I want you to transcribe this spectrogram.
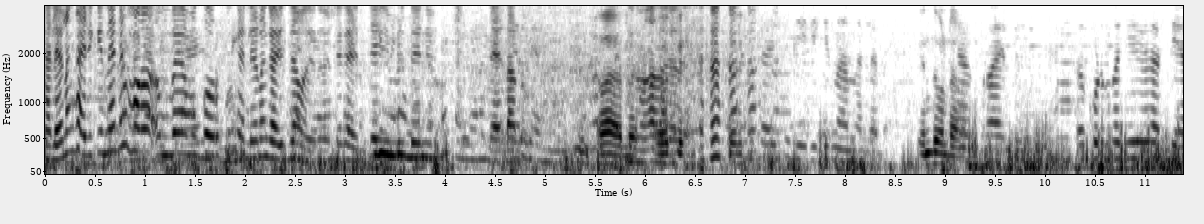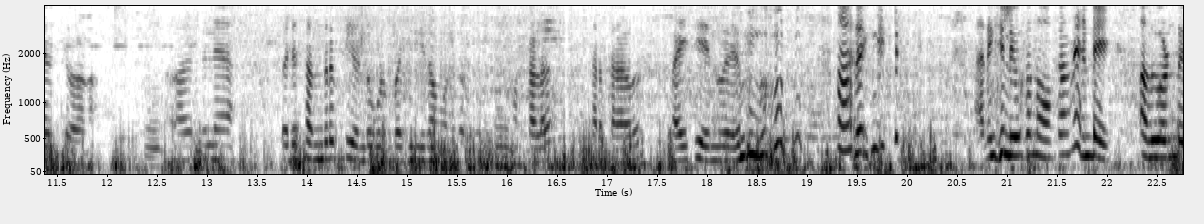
കല്യാണം കഴിക്കുന്നതിന് മുമ്പേ നമുക്ക് ഓർക്കും കല്യാണം കഴിച്ചാൽ മതി. പക്ഷെ കഴിച്ചു കഴിയുമ്പോഴത്തേനും വേണ്ടാന്ന് കഴിച്ച് ജീവിക്കുന്നതാണ് നല്ലത്. എന്തുകൊണ്ടാണ്? കുടുംബജീവിതം അത്യാവശ്യമാണ്. അതിന് ഒരു സംതൃപ്തിയുണ്ട് കുടുംബജീവിതം കൊണ്ട്. മക്കൾ ഭർത്താവ് വയസ്സ് ചെന്ന് വരുമ്പോൾ ആരെങ്കിലും ആരെങ്കിലും ഒക്കെ നോക്കാൻ വേണ്ടേ? അതുകൊണ്ട്.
